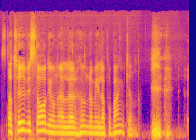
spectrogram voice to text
Staty vid stadion eller 100 millar på banken?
